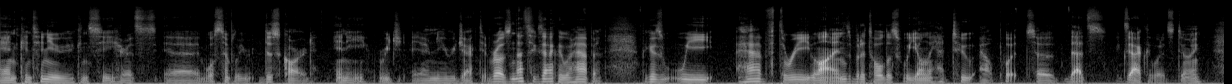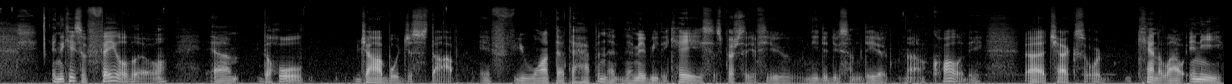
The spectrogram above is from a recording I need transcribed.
and continue, you can see here, it's uh, we'll simply discard any any rejected rows, and that's exactly what happened because we have three lines, but it told us we only had two output, so that's exactly what it's doing. In the case of fail, though, um, the whole job would just stop. If you want that to happen, that, that may be the case, especially if you need to do some data uh, quality uh, checks or can't allow any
